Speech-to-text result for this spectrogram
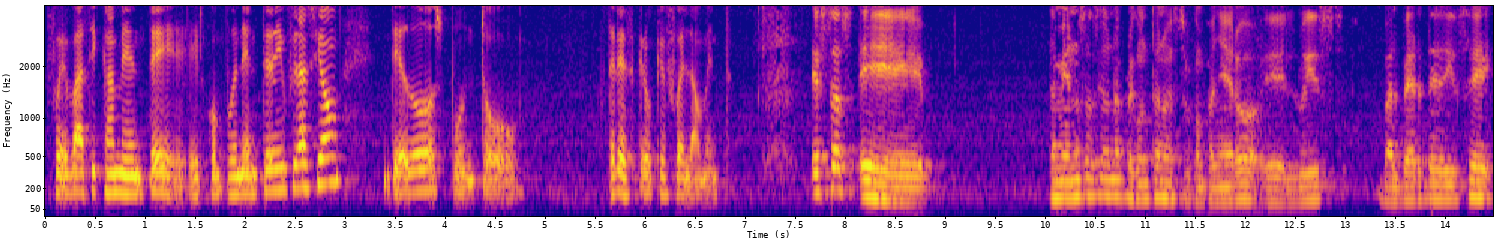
fue básicamente el componente de inflación de 2.3 creo que fue el aumento. Estas, eh, también nos hace una pregunta nuestro compañero eh, Luis Valverde, dice,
